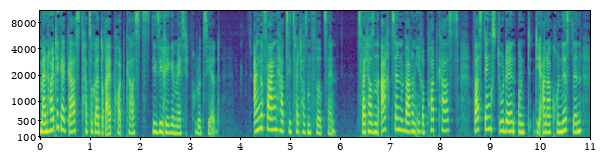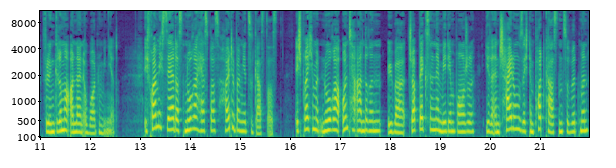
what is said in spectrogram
Mein heutiger Gast hat sogar drei Podcasts, die sie regelmäßig produziert. Angefangen hat sie 2014. 2018 waren ihre Podcasts Was denkst du denn und die Anachronistin für den Grimme Online Award nominiert. Ich freue mich sehr, dass Nora Hespers heute bei mir zu Gast ist. Ich spreche mit Nora unter anderem über Jobwechsel in der Medienbranche, ihre Entscheidung, sich dem Podcasten zu widmen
